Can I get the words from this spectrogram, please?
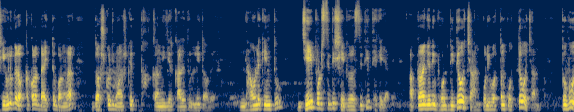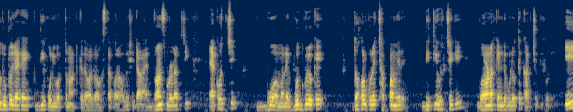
সেগুলোকে রক্ষা করার দায়িত্ব বাংলার দশ কোটি মানুষকে নিজের কাজে তুলে নিতে হবে। না হলে কিন্তু যেই পরিস্থিতি, সেই পরিস্থিতি থেকে যাবে। আপনারা যদি ভোট দিতেও চান, পরিবর্তন করতেও চান তবুও দুটো জায়গায় দিয়ে পরিবর্তন আটকে দেওয়ার ব্যবস্থা করা হবে, সেটা অ্যাডভান্স বলে রাখছি। এক হচ্ছে মানে বুথগুলোকে দখল করে ছাপ্পা মেরে, দ্বিতীয় হচ্ছে কি গণনা কেন্দ্রগুলোতে কারচুপি করে। এই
